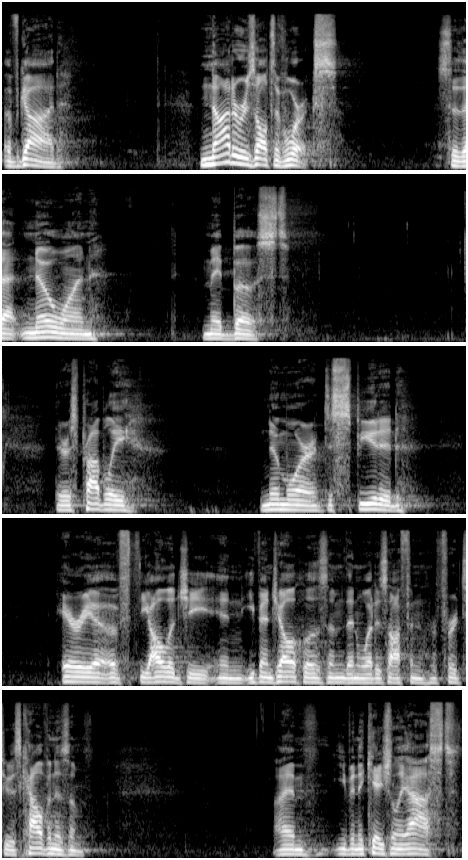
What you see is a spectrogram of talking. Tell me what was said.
of God, not a result of works, so that no one may boast. There is probably no more disputed area of theology in evangelicalism than what is often referred to as Calvinism. I am even occasionally asked,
